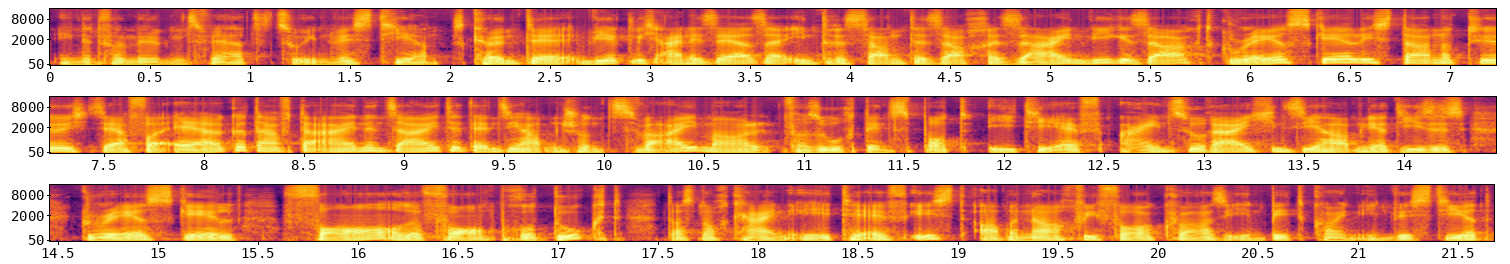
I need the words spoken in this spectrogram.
in den Vermögenswert zu investieren. Es könnte wirklich eine sehr, sehr interessante Sache sein. Wie gesagt, Grayscale ist da natürlich sehr verärgert auf der einen Seite, denn sie haben schon zweimal versucht, den Spot-ETF einzureichen. Sie haben ja dieses Grayscale Fonds oder Fondsprodukt, das noch kein ETF ist, aber nach wie vor quasi in Bitcoin investiert.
